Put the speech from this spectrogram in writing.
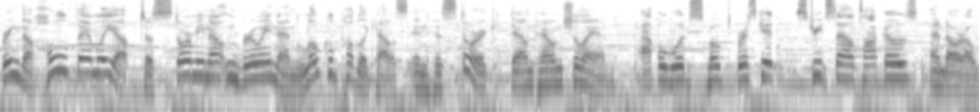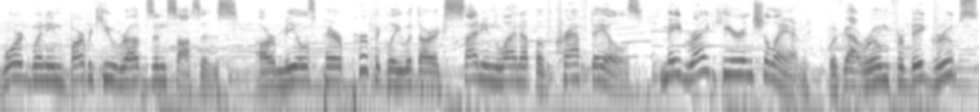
Bring the whole family up to Stormy Mountain Brewing and local public house in historic downtown Chelan. Applewood smoked brisket, street style tacos, and our award winning barbecue rubs and sauces. Our meals pair perfectly with our exciting lineup of craft ales, made right here in Chelan. We've got room for big groups,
